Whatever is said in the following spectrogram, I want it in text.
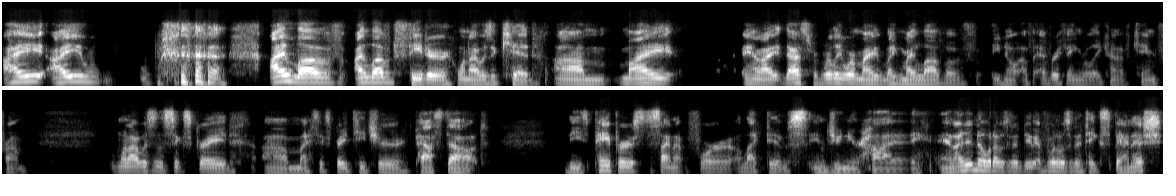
I I I love I loved theater when I was a kid. Um my and I that's really where my like my love of you know of everything really kind of came from. When I was in sixth grade, um, my sixth grade teacher passed out these papers to sign up for electives in junior high. And I didn't know what I was going to do. Everyone was going to take Spanish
